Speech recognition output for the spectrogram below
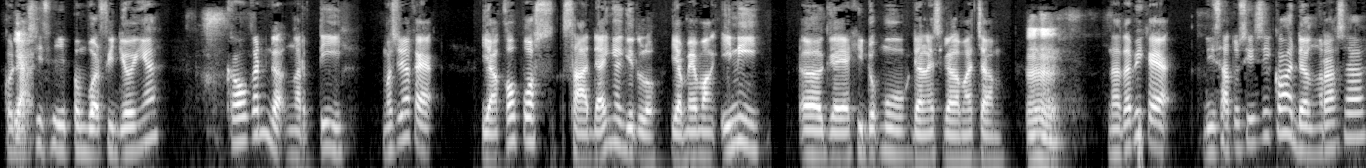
Kalau Ya. dari sisi pembuat videonya, kau kan nggak ngerti. Maksudnya kayak ya kau post seadanya gitu loh. Ya memang ini eh, gaya hidupmu dan lain segala macam. Mhm. Nah, tapi kayak di satu sisi kok ada ngerasa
